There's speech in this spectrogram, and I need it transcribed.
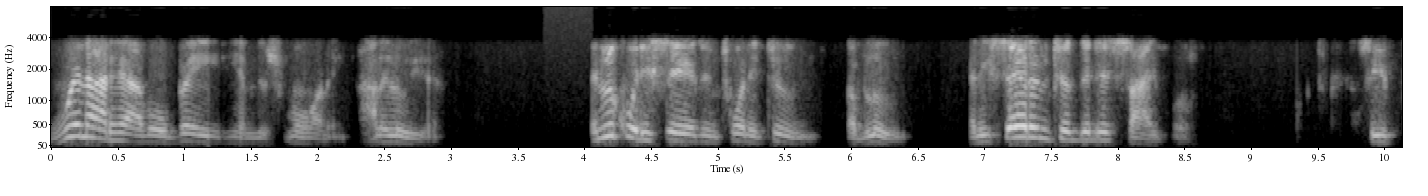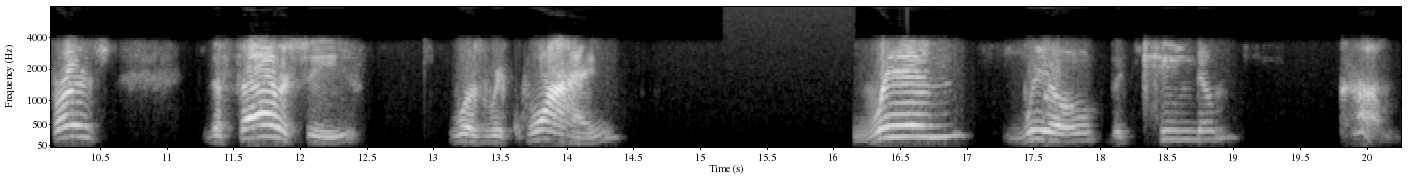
Would not have obeyed him this morning. Hallelujah. And look what he says in 22 of Luke. And he said unto the disciples, see, first, the Pharisees was requiring, when will the kingdom come?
